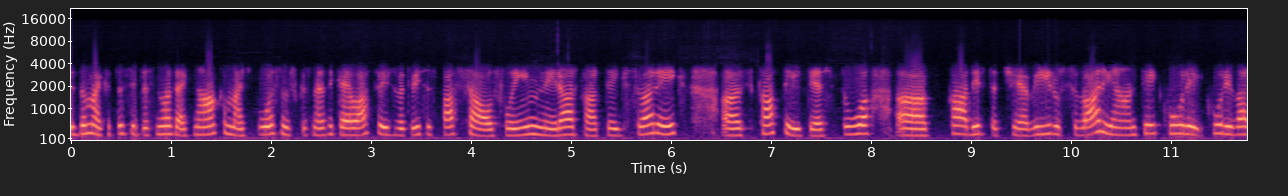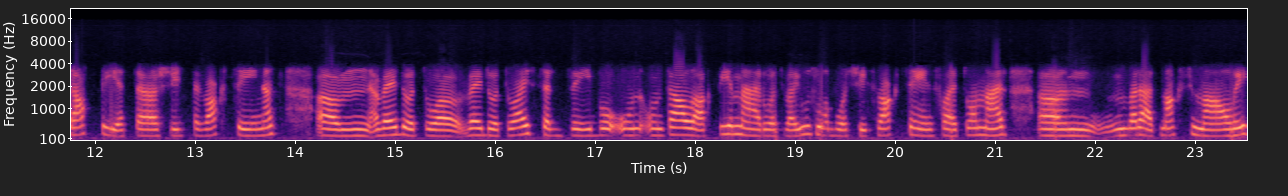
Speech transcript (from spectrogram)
es domāju, ka tas ir tas noteikti nākamais posms, kas ne tikai Latvijas, bet visas pasaules līmenī ir ārkārtīgi svarīgs skatīties to, kādi ir šie vīrusu varianti, kuri, kuri var apiet šīs vakcīnas, um, veidot, to, veidot to aizsardzību un, un tālāk piemērot vai uzlabot šīs vakcīnas, lai tomēr um, varētu maksimāli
